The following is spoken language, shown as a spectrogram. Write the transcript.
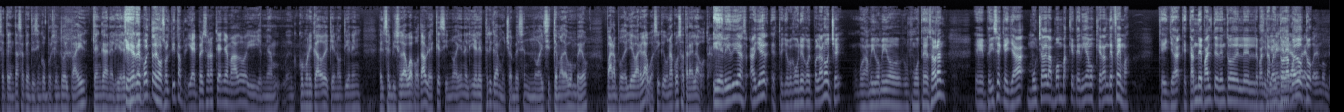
70-75% del país tenga energía que es eléctrica. el reporte de José Ortiz también. Y hay personas que han llamado y me han comunicado de que no tienen el servicio de agua potable. Es que si no hay energía eléctrica, muchas veces no hay sistema de bombeo para poder llevar el agua. Así que una cosa trae la otra. Y Eli Díaz ayer, este, yo me comuniqué con él por la noche, un amigo mío, como ustedes sabrán, eh, me dice que ya muchas de las bombas que teníamos que eran de FEMA, que ya que están de parte dentro del, del departamento de tienen generadores, acueducto,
